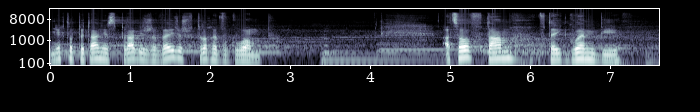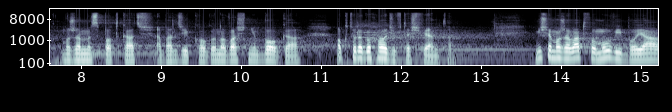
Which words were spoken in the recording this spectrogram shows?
niech to pytanie sprawi, że wejdziesz w trochę w głąb. A co tam, w tej głębi możemy spotkać, a bardziej kogo? No właśnie Boga, o którego chodzi w te święta. Mi się może łatwo mówi, bo ja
